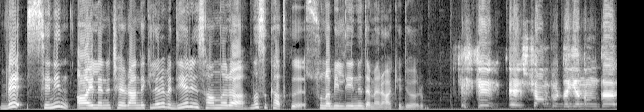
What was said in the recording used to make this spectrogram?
ve senin ailene, çevrendekilere ve diğer insanlara nasıl katkı sunabildiğini de merak ediyorum. Keşke e, şu an burada yanımda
